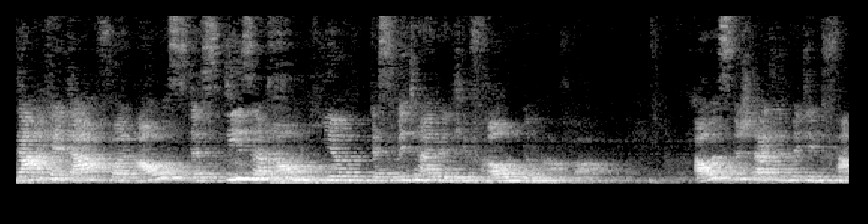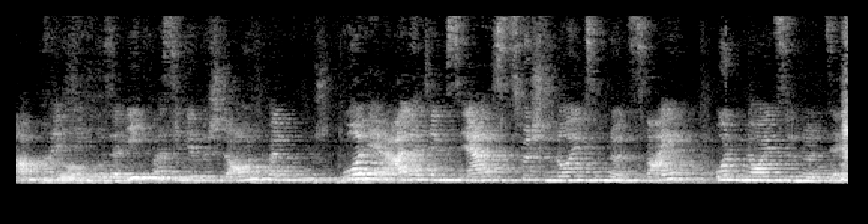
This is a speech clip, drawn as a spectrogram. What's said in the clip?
daher davon aus, dass dieser Raum hier das mittelalterliche Frauengemach war. Ausgestattet mit dem farbenprächtigen Mosaik, was Sie hier bestaunen können, wurde er allerdings erst zwischen 1902 und 1906.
